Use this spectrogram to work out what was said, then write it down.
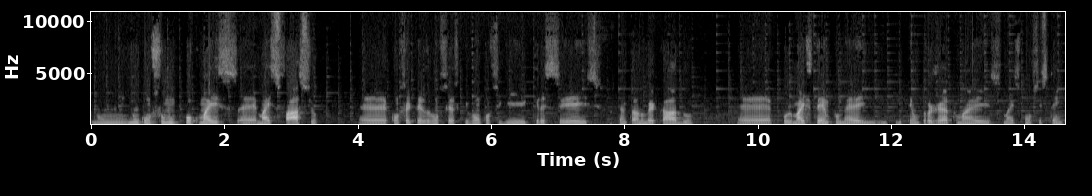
num, num, consumo um pouco mais, mais fácil, é, com certeza vão ser as que vão conseguir crescer e se sustentar no mercado é, por mais tempo, né? E, e, ter um projeto mais, mais consistente.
